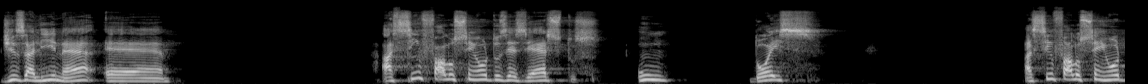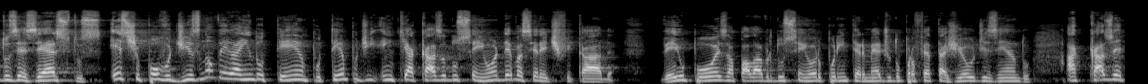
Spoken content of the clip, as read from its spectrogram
diz ali, né? É, assim fala o Senhor dos Exércitos, 1, 2. Assim fala o Senhor dos Exércitos: Este povo diz: Não veio ainda o tempo, o tempo de, em que a casa do Senhor deva ser edificada. Veio, pois, a palavra do Senhor por intermédio do profeta Ageu, dizendo: Acaso é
